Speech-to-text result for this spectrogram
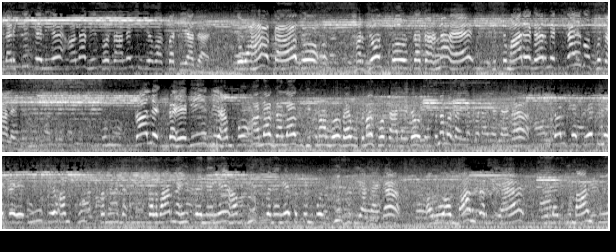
लड़की के लिए अलग ही शौचालय की व्यवस्था किया जाए। तो वहाँ का जो हरजोत को का कहना है कि तुम्हारे घर में कई गो शौचालय है। तुम कल कहेगी कि हमको अलग अलग जितना लोग है, उतना शौचालय दो तो उतना बताया बनाया जाएगा। डेट में कहेगी कि हम सलवार नहीं पहनेंगे, हम जींस पहनेंगे तो तुमको जींस दिया जाएगा। और वो मांग करती है कि लड़की मांग की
